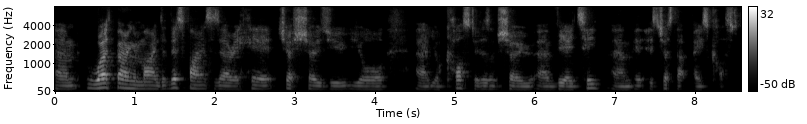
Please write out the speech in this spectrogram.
Um, worth bearing in mind that this finances area here just shows you your uh, your cost. It doesn't show uh, VAT. Um, it, it's just that base cost.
